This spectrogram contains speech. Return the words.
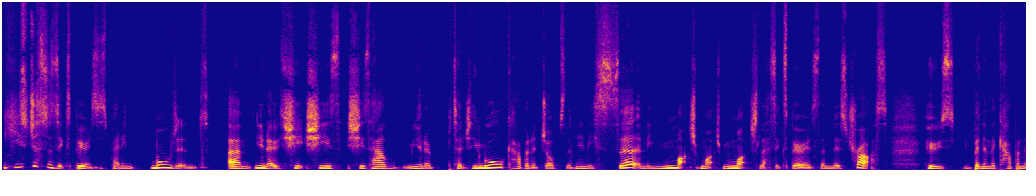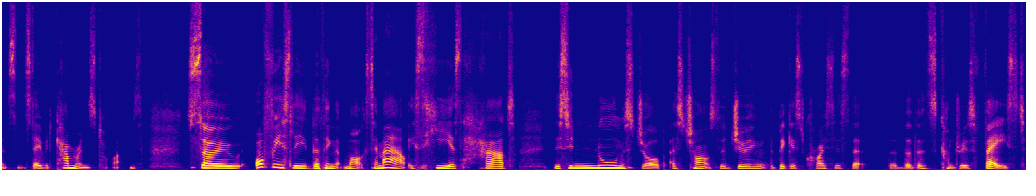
he's just as experienced as Penny Mordaunt. Um, you know, she, she's she's held you know potentially more cabinet jobs than him. He's certainly much, much, much less experienced than Liz Truss, who's been in the cabinet since David Cameron's times. So obviously, the thing that marks him out is he has had this enormous job as chancellor during the biggest crisis that that, that this country has faced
